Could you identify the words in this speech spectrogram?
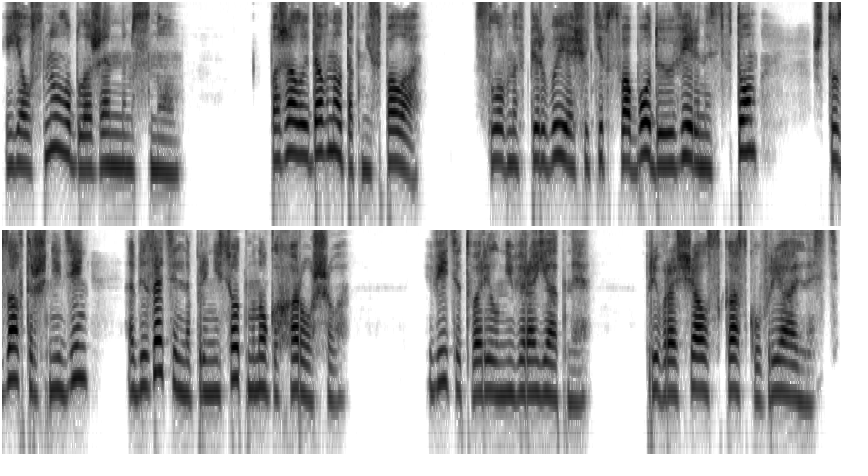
и я уснула блаженным сном. Пожалуй, давно так не спала, словно впервые ощутив свободу и уверенность в том, что завтрашний день обязательно принесет много хорошего. Витя творил невероятное, превращал сказку в реальность.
